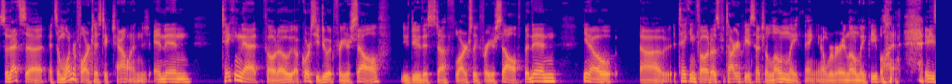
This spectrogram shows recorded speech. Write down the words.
So that's a, it's a wonderful artistic challenge. And then taking that photo, of course, you do it for yourself. You do this stuff largely for yourself, but then, you know, uh, taking photos, photography is such a lonely thing. You know, we're very lonely people, and you,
